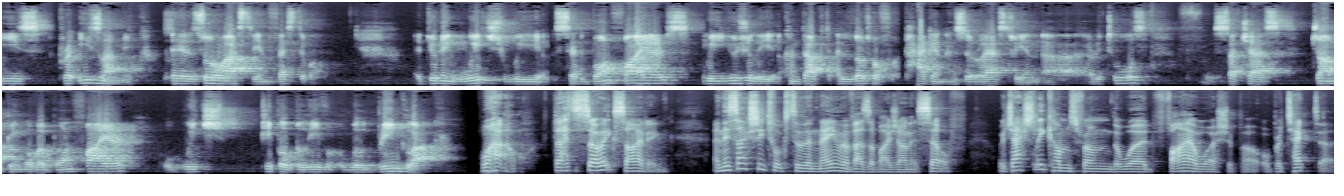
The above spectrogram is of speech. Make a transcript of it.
is pre-Islamic, a Zoroastrian festival during which we set bonfires. We usually conduct a lot of pagan and Zoroastrian uh, rituals, such as jumping over bonfire, which people believe will bring luck. Wow, that's so exciting. And this actually talks to the name of Azerbaijan itself, which actually comes from the word fire worshipper or protector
